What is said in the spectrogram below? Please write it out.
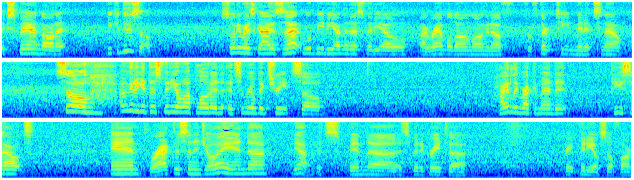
expand on it, you can do so. So anyways guys, that will be the end of this video. I rambled on long enough for 13 minutes now. So, I'm going to get this video uploaded. It's a real big treat, so highly recommend it. Peace out. And practice and enjoy and uh, yeah, it's been uh, it's been a great uh, great video so far.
